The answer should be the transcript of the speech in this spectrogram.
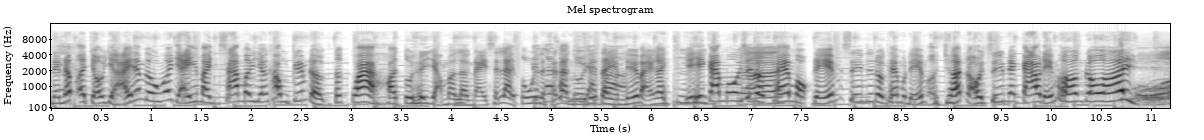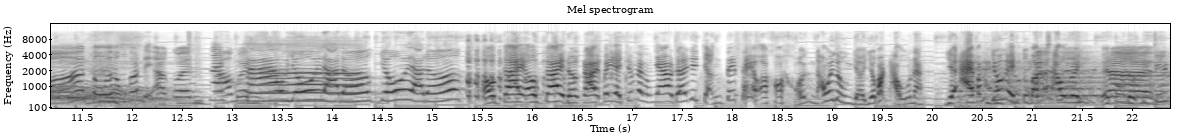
người này núp ở chỗ dễ lắm luôn á. Vậy mà Sammy vẫn không kiếm được. Tức quá Thôi tôi hy vọng là lần này sẽ là tôi là sẽ là người đi tìm đi các bạn ơi. Vậy thì Camui sẽ được Rồi. thêm một điểm Sim sẽ được thêm một điểm. Ờ chết rồi Sim đang cao điểm hơn Đô ơi. Ủa tôi không có điện à quên không quên. sao? Vui là được vui là được. Ok ok được rồi. Bây giờ chúng ta cùng nhau đến với trận tiếp theo. À, khỏi, khỏi nói luôn giờ vô bắt đầu nè. Giờ ai bấm trước đi? Tôi bấm sau đi Để tôi được đi Rồi. kiếm.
